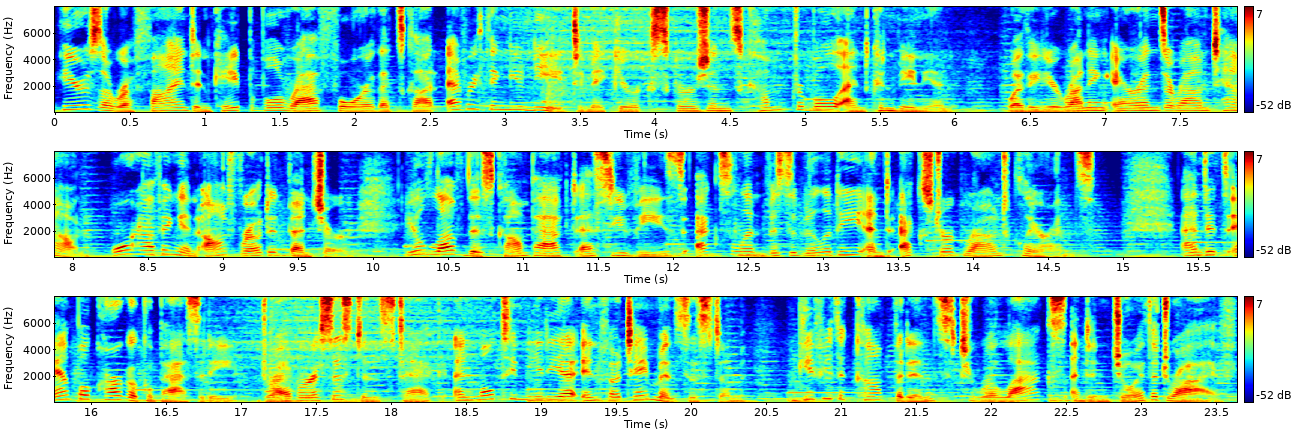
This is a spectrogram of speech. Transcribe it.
Here's a refined and capable RAV4 that's got everything you need to make your excursions comfortable and convenient. Whether you're running errands around town or having an off-road adventure, you'll love this compact SUV's excellent visibility and extra ground clearance. And its ample cargo capacity, driver assistance tech, and multimedia infotainment system give you the confidence to relax and enjoy the drive.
